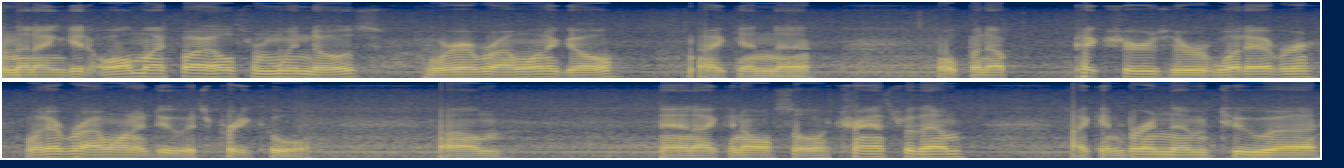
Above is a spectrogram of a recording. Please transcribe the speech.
and then I can get all my files from Windows wherever I want to go. I can uh, open up pictures or whatever, whatever I want to do. It's pretty cool. Um, and I can also transfer them. I can burn them to uh,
